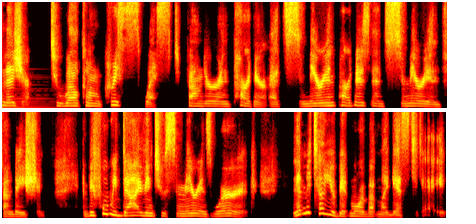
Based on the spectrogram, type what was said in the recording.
Pleasure to welcome Chris West, founder and partner at Sumerian Partners and Sumerian Foundation. And before we dive into Sumerian's work, let me tell you a bit more about my guest today.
